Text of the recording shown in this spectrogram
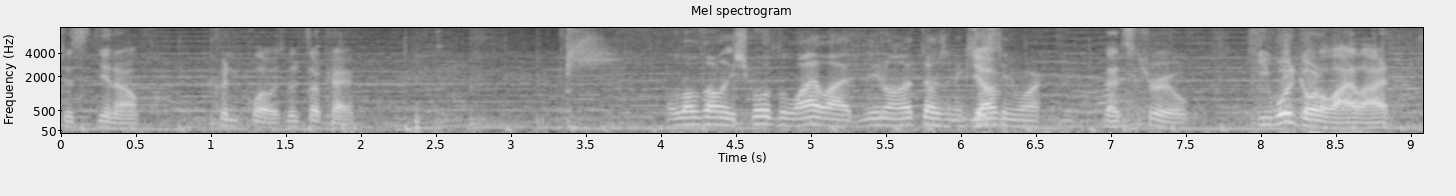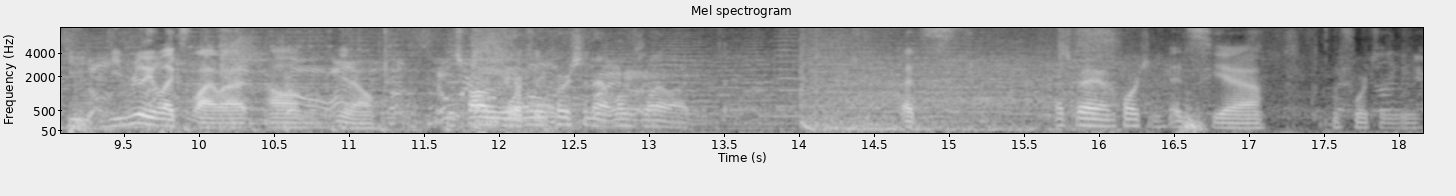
just you know, couldn't close, but it's okay. I love how he scrolled the Lylat. You know that doesn't exist Yup. anymore. That's true. He would go to Lylat. He he really likes Lylat. Um, you know, He's probably the only person that loves Lylat. that's That's very unfortunate. it's yeah, unfortunately.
